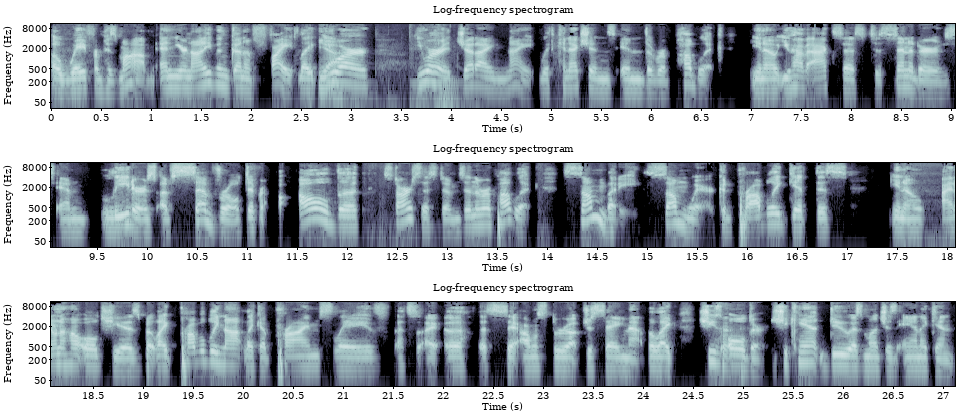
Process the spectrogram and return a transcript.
away from his mom and you're not even going to fight. Like Yeah. you are, you are a Jedi Knight with connections in the Republic. You know, you have access to senators and leaders of several different, all the star systems in the Republic. Somebody somewhere could probably get this. You know, I don't know how old she is, but like probably not like a prime slave. That's I, uh, that's I almost threw up just saying that. But like she's older, she can't do as much as Anakin.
